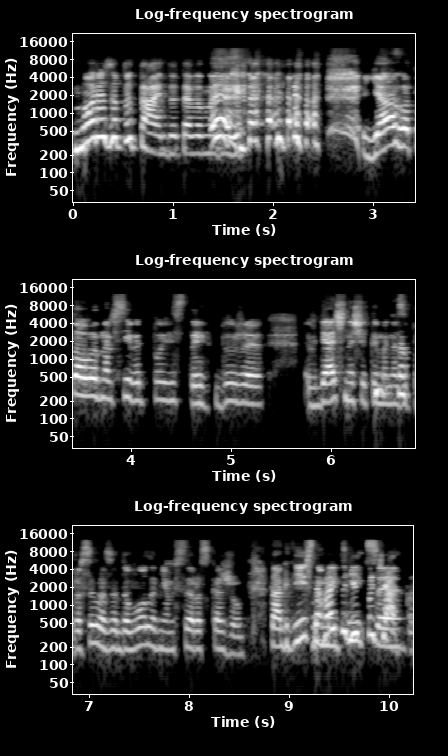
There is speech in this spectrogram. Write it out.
море запитань до тебе, Марія. Я готова на всі відповісти. Дуже вдячна, що ти мене запросила. Задоволенням все розкажу. Так, дійсно, Давай меті це спочатку.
